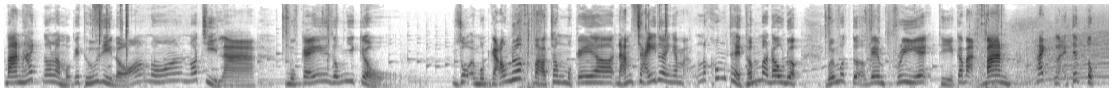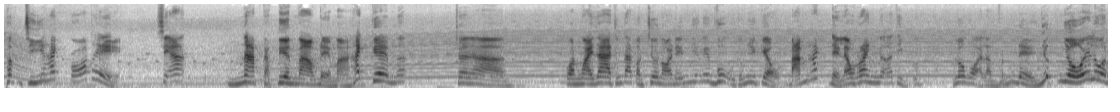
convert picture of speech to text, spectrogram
ban hack nó là một cái thứ gì đó nó nó chỉ là một cái giống như kiểu dội một gáo nước vào trong một cái ờ, đám cháy thôi anh em ạ. Nó không thể thấm vào đâu được. Với một tựa game free ấy Thì các bạn ban Hack lại tiếp tục. Thậm chí hack có thể Sẽ nạp cả tiền vào để mà hack game nữa. Cho nên là Còn ngoài ra chúng ta còn chưa nói đến những cái vụ giống như kiểu bám hack để leo rank nữa Thì nó gọi là vấn đề nhức nhối luôn.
